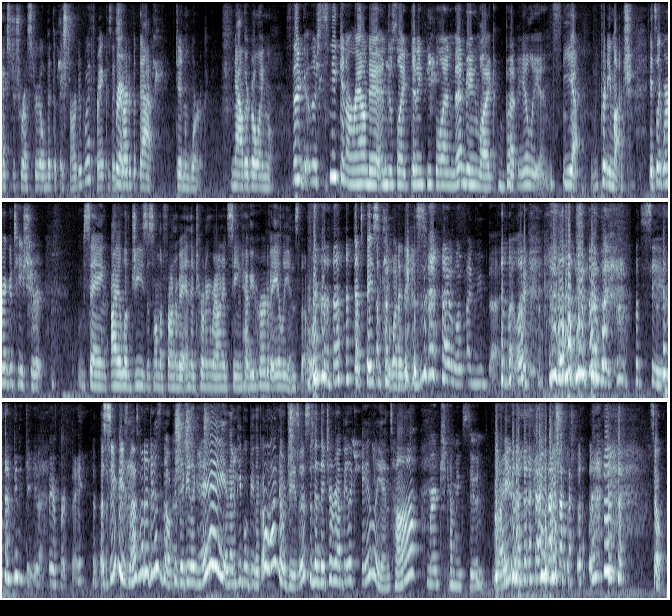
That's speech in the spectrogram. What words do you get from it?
extraterrestrial bit that they started with, right? Because they right. started with that, didn't work. Now they're going. They're, they're sneaking around it and just like getting people in and then being like, but aliens. Yeah, pretty much. It's like wearing a t shirt saying I love Jesus on the front of it and then turning around and seeing have you heard of aliens though? That's basically what it is. I love I need that in my life. Let's see. I'm gonna get you that for your birthday. Uh, A series, that's what it is though, because they'd be like, hey, and then people would be like, oh, I know Jesus, and then they turn around and be like, aliens, huh? Merch coming soon. Right? so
